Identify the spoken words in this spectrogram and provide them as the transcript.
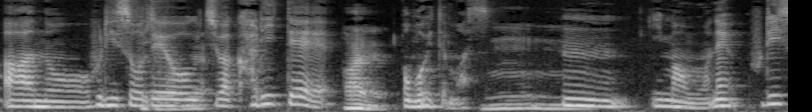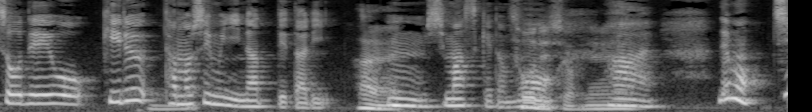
あの、振袖をうちは借りてはい。覚えてます。う。うんん。今もね、振袖を着る楽しみになってたり、はい。うん、しますけども。そうですよね。はい。でも、地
